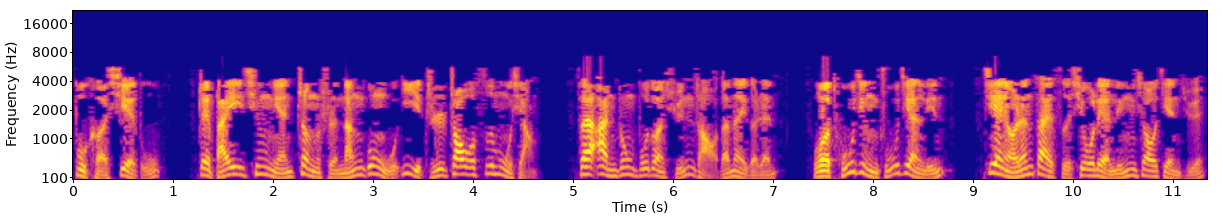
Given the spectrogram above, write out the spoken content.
不可亵渎。这白衣青年正是南宫武一直朝思暮想，在暗中不断寻找的那个人。我途径逐渐临，见有人在此修炼凌霄剑诀，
